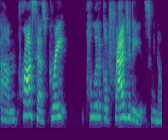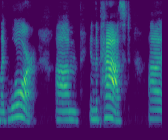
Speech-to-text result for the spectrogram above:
um, processed great political tragedies, you know, like war um, in the past. Uh,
